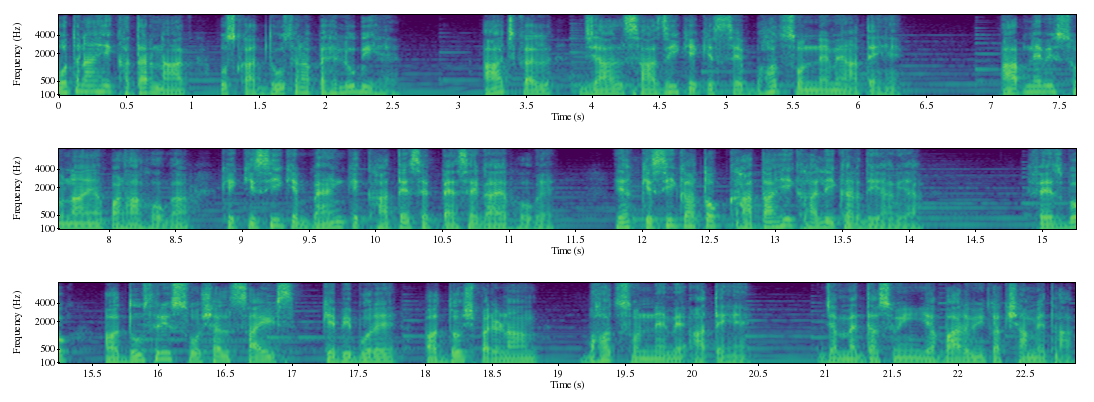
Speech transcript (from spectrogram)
उतना ही खतरनाक उसका दूसरा पहलू भी है। आजकल जालसाजी के किस्से बहुत सुनने में आते हैं। आपने भी सुना या पढ़ा होगा कि किसी के बैंक के खाते से पैसे गायब हो गए, या किसी का तो खाता ही खाली कर दिया गया। फेसबुक और दूसरी सोशल साइट्स के भी बुरे और दुष्परिणाम बहुत सुनने में आते हैं। जब मैं दसवीं या बारहवीं कक्षा में था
